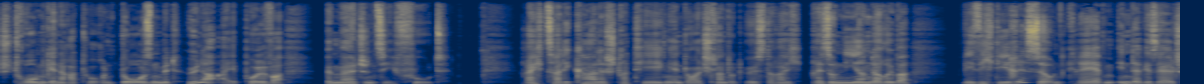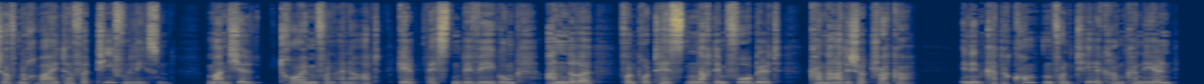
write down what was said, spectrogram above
Stromgeneratoren, Dosen mit Hühnereipulver, Emergency Food. Rechtsradikale Strategen in Deutschland und Österreich resonieren darüber, wie sich die Risse und Gräben in der Gesellschaft noch weiter vertiefen ließen. Manche träumen von einer Art Gelbwestenbewegung, andere von Protesten nach dem Vorbild kanadischer Trucker. In den Katakomben von Telegram-Kanälen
